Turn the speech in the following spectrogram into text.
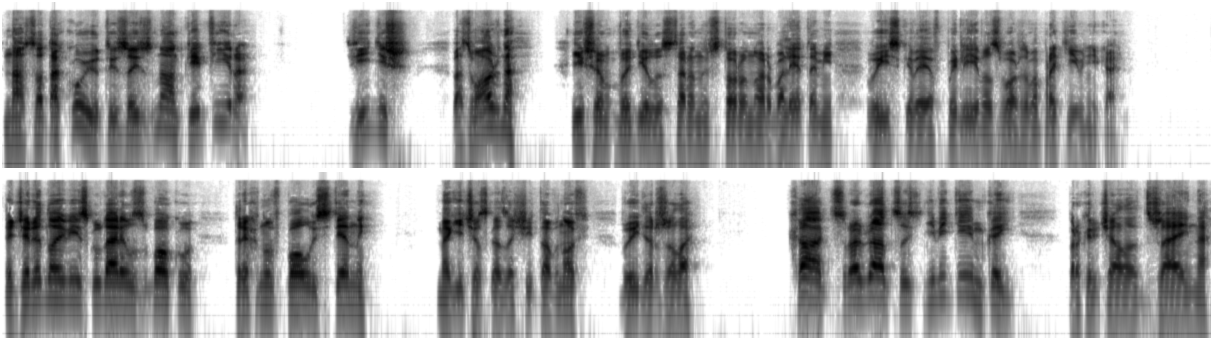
Нас атакуют из-за изнанки эфира!» «Видишь? Возможно!» Ишем водил из стороны в сторону арбалетами, выискивая в пыли возможного противника. Очередной виск ударил сбоку, тряхнув пол и стены. Магическая защита вновь выдержала. «Как сражаться с невидимкой?» — прокричала Джайна.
